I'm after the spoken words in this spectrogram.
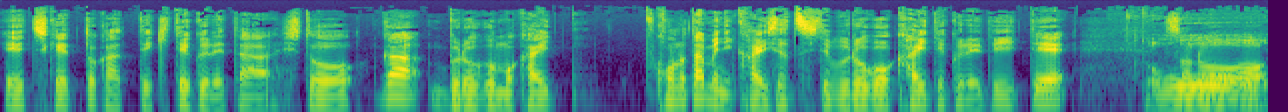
えチケット買ってきてくれた人がブログも書い、このために解説してブログを書いてくれていて、その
